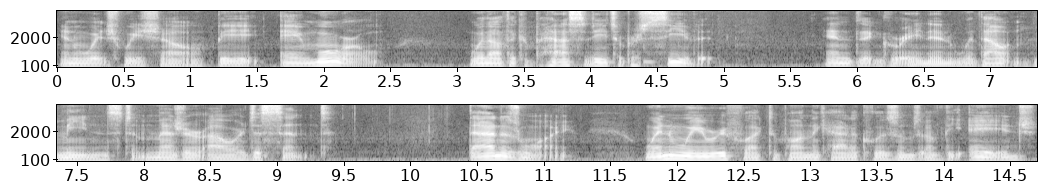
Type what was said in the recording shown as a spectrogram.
in which we shall be amoral without the capacity to perceive it, and degraded without means to measure our descent. That is why, when we reflect upon the cataclysms of the age,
